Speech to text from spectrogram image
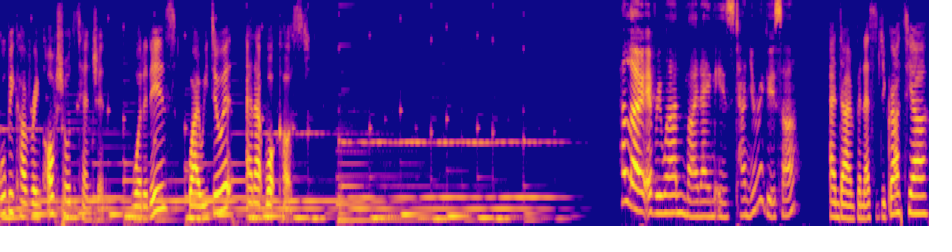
we'll be covering offshore detention what it is, why we do it, and at what cost. Hello, everyone. My name is Tanya Ragusa. And I'm Vanessa De Grazia.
